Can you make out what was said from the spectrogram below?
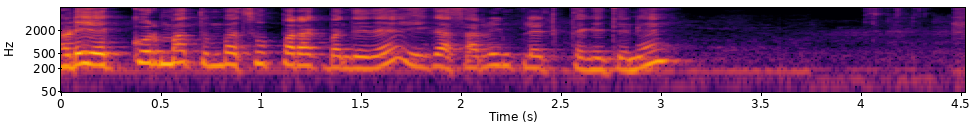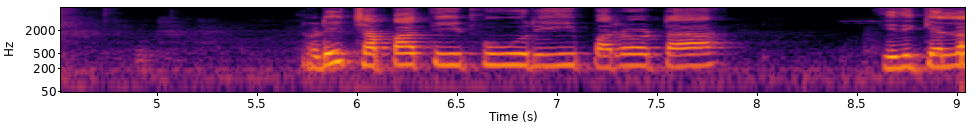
ನೋಡಿ, ಎಗ್ ಕುರ್ಮ ತುಂಬ ಸೂಪರಾಗಿ ಬಂದಿದೆ. ಈಗ ಸರ್ವಿಂಗ್ ಪ್ಲೇಟ್ ತೆಗಿತೀನಿ. ನೋಡಿ, ಚಪಾತಿ, ಪೂರಿ, ಪರೋಟ, ಇದಕ್ಕೆಲ್ಲ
